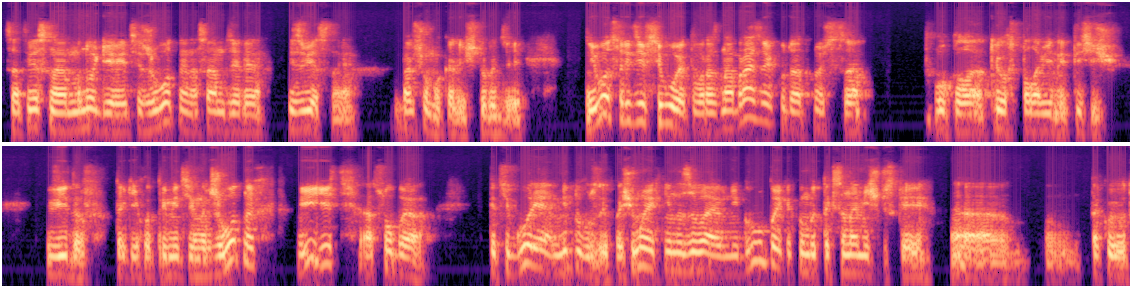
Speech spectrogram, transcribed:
соответственно, многие эти животные на самом деле известны большому количеству людей. И вот среди всего этого разнообразия, куда относятся около трех с половиной тысяч видов таких вот примитивных животных, и есть особая категория медузы. Почему я их не называю не группой какой-нибудь таксономической, а, такой вот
